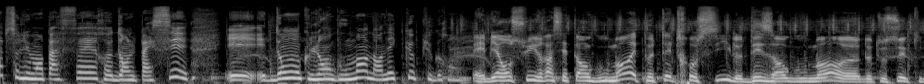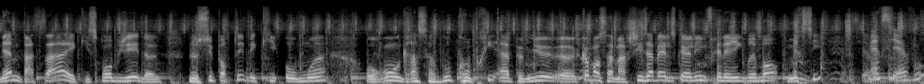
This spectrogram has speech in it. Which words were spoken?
absolument pas faire dans le passé. Et, et donc, l'engouement n'en est que plus grand. Eh bien, on suivra cet engouement et peut-être aussi le désengouement euh, de tous ceux qui n'aiment pas ça et qui seront obligés de le supporter, mais qui au moins auront, grâce à vous, compris un peu mieux euh, comment ça marche. Isabelle Skyling, Frédéric Bréban, merci. Merci à vous.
